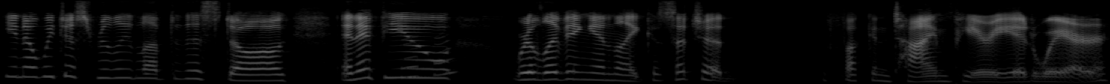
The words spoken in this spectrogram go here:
you know, we just really loved this dog. And if you mm-hmm. were living in like such a fucking time period where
